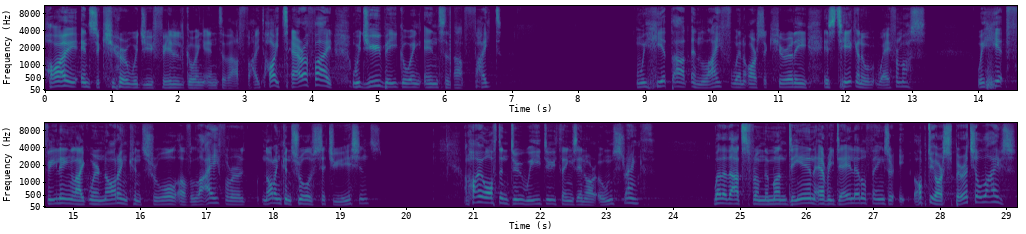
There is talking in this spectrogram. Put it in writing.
How insecure would you feel going into that fight? How terrified would you be going into that fight? We hate that in life when our security is taken away from us. We hate feeling like we're not in control of life or not in control of situations. And how often do we do things in our own strength? Whether that's from the mundane, everyday little things or up to our spiritual lives.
